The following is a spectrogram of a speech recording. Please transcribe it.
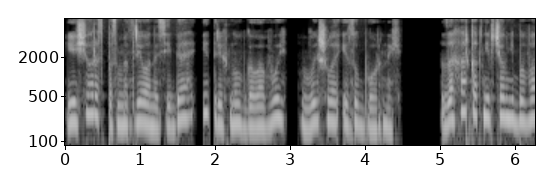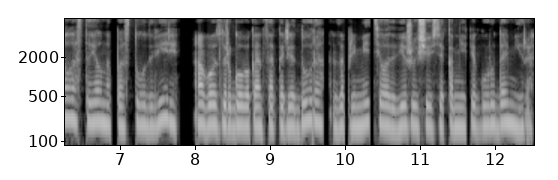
Еще раз посмотрела на себя и, тряхнув головой, вышла из уборной. Захар, как ни в чем не бывало, стоял на посту у двери, а вот с другого конца коридора заприметила движущуюся ко мне фигуру Дамира.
